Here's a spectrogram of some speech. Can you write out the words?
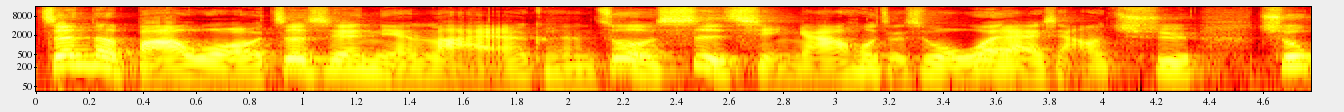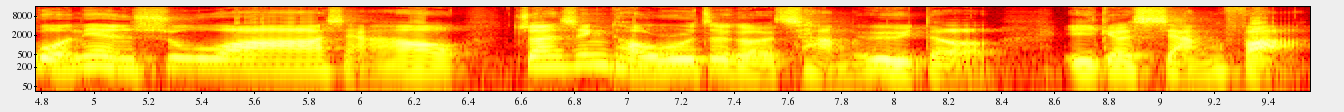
真的把我这些年来呃可能做的事情啊，或者是我未来想要去出国念书啊，想要专心投入这个场域的一个想法。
